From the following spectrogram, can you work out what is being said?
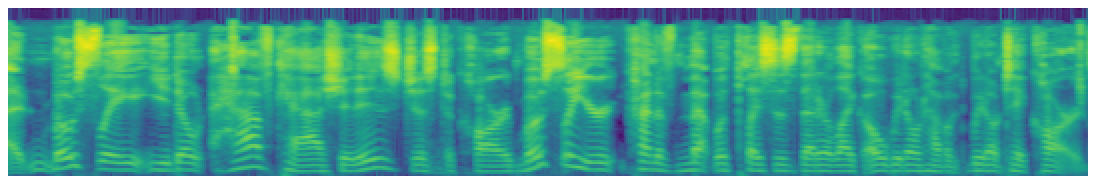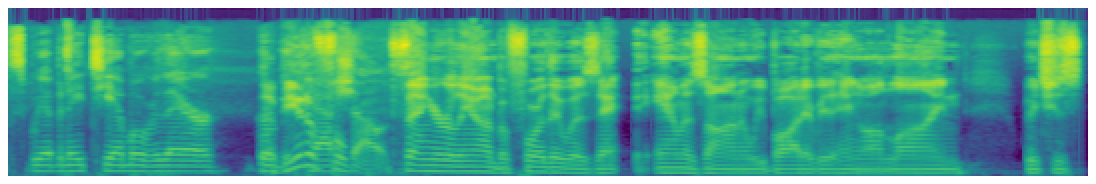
uh, mostly you don't have cash. It is just a card. Mostly you're kind of met with places that are like, "Oh, we don't have, a, we don't take cards. We have an ATM over there. Go the beautiful cash out." thing early on before there was Amazon and we bought everything online, which is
